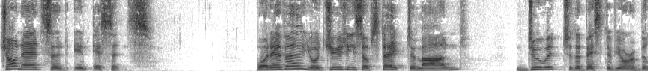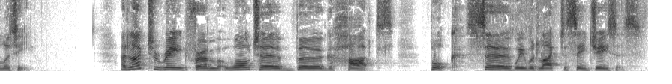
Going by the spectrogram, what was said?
John answered in essence Whatever your duties of state demand, do it to the best of your ability. I'd like to read from Walter Burghardt's book, Sir, We Would Like to See Jesus.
